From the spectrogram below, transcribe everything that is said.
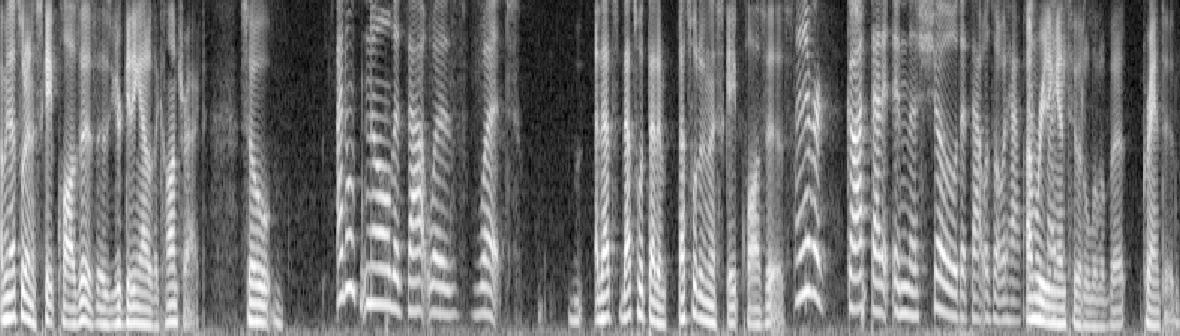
I mean that's what an escape clause is is you're getting out of the contract. So I don't know that that was what. that's that's what that that's what an escape clause is. I never got that in the show that that was what would happen. i'm reading Like, into it a little bit. Granted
